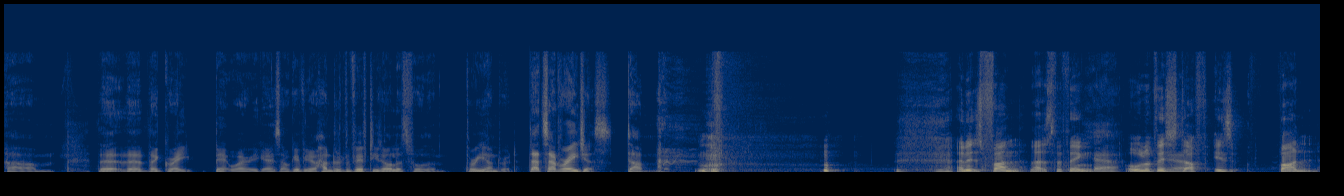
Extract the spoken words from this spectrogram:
Um, the the the great bit where he goes, "I'll give you one hundred and fifty dollars for them." Three hundred. That's outrageous. Done. And it's fun. That's the thing. Yeah, All of this yeah. stuff is fun.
